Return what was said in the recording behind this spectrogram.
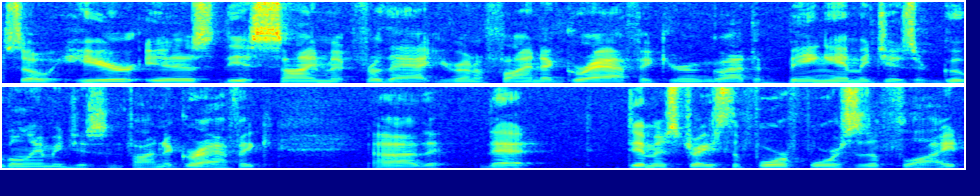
So here is the assignment for that. You're going to find a graphic. You're going to go out to Bing Images or Google Images and find a graphic uh, that, that demonstrates the four forces of flight.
